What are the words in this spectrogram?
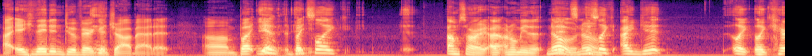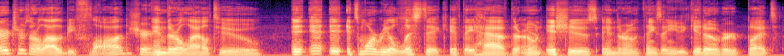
I, they didn't do a very good job at it um but yeah And but it's like I'm sorry, I, I don't mean to. No, it's, no. It's like I get, like like characters are allowed to be flawed, Sure. and they're allowed to. And it, it- it's more realistic if they have their own issues and their own things they need to get over. But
